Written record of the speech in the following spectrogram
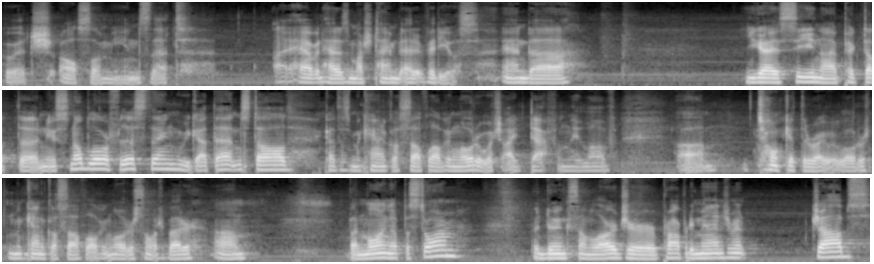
which also means that I haven't had as much time to edit videos. And uh, you guys seen I picked up the new snowblower for this thing. We got that installed. Got this mechanical self-leveling loader, which I definitely love. Um, don't get the regular loader. Mechanical self-leveling loader is so much better. Um, been mowing up a storm been doing some larger property management jobs.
